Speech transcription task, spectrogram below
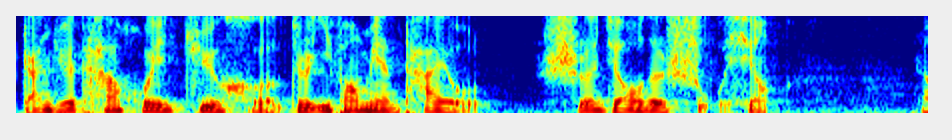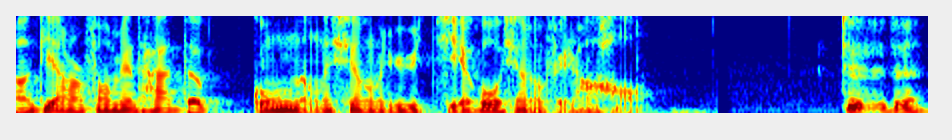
感觉它会聚合，就是一方面它有社交的属性，然后第二方面它的功能性与结构性又非常好。对对对。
